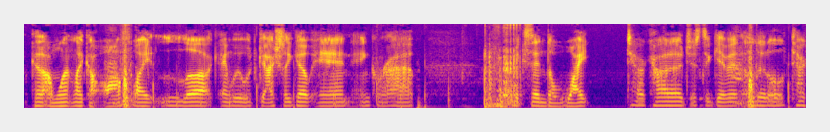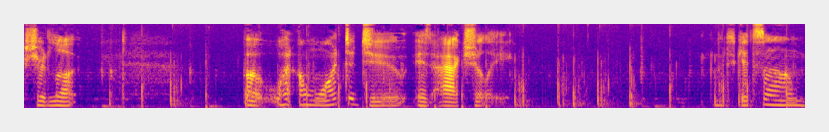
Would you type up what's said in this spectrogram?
because I want like an off-white look and we would actually go in and grab mix in the white terracotta just to give it a little textured look. But what I want to do is actually let's get some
